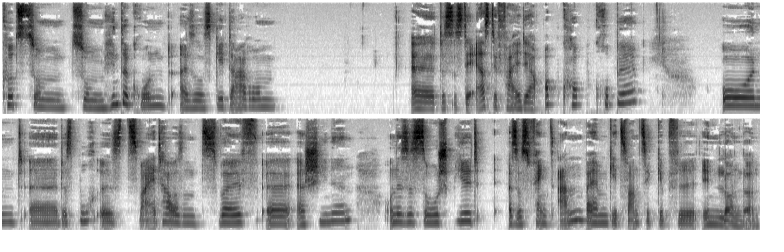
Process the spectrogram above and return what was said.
kurz zum, zum Hintergrund. Also es geht darum, äh, das ist der erste Fall der OPCOP-Gruppe. Und äh, das Buch ist 2012 äh, erschienen und es ist so, spielt, also es fängt an beim G20-Gipfel in London.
